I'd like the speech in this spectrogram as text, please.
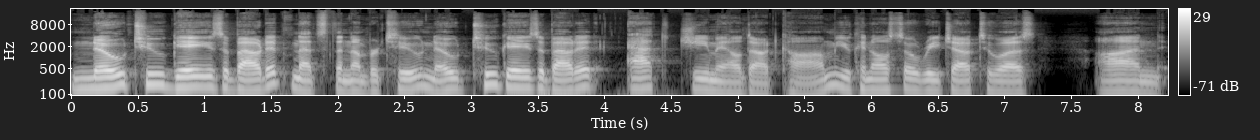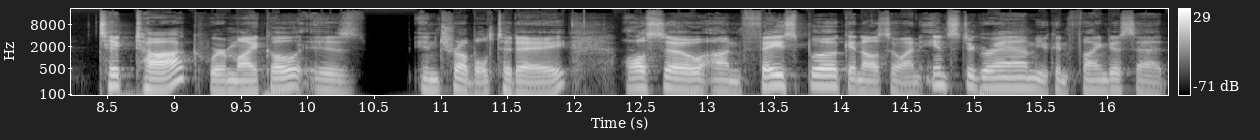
no two gays about it, and that's the number two, no two gays about it at gmail.com. You can also reach out to us on TikTok, where Michael is in trouble today. Also on Facebook and also on Instagram. You can find us at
